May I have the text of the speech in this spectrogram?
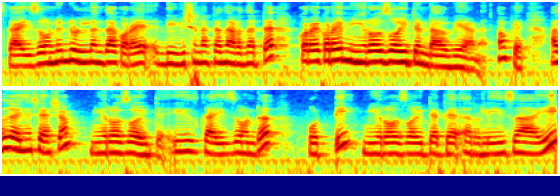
സ്കൈസോണ്ടിന്റെ ഉള്ളിൽ എന്താ? കുറേ ഡിവിഷനൊക്കെ നടന്നിട്ട് കുറേ കുറേ മീറോസോയിറ്റ് ഉണ്ടാവുകയാണ്. ഓക്കെ. അത് കഴിഞ്ഞ ശേഷം മീറോസോയിറ്റ് ഈ സ്കൈസോണ്ട് പൊട്ടി മീറോസോയിറ്റൊക്കെ റിലീസായി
